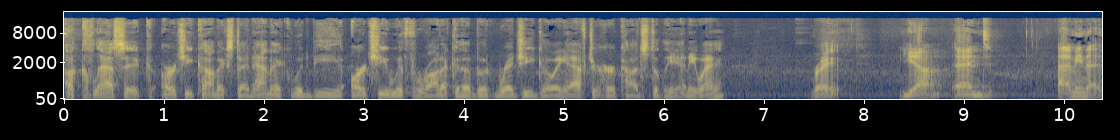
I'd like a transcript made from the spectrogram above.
a classic Archie comics dynamic would be Archie with Veronica, but Reggie going after her constantly anyway, right? Yeah, and I mean, uh,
